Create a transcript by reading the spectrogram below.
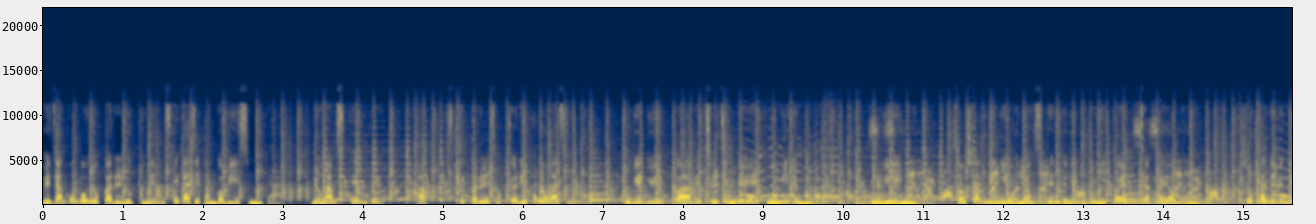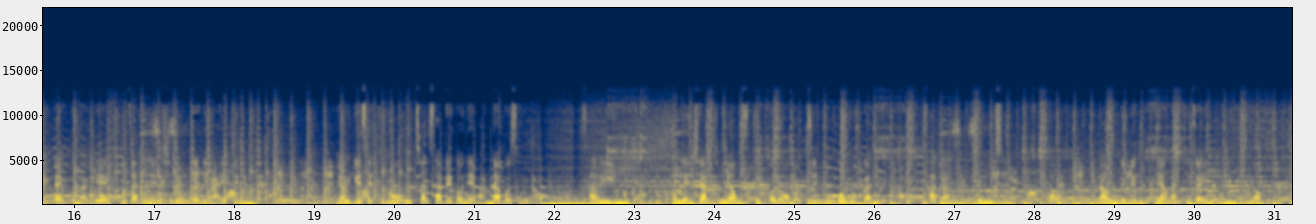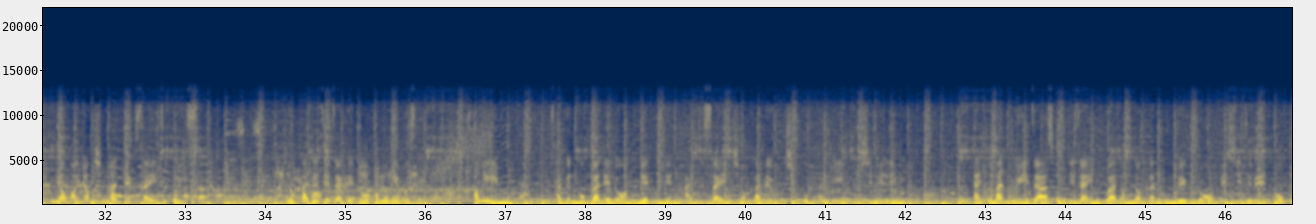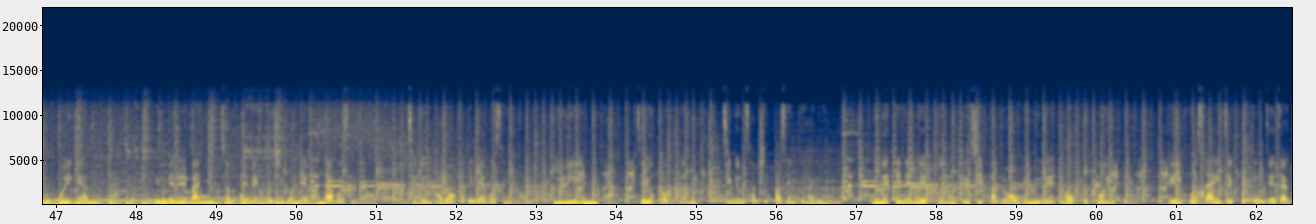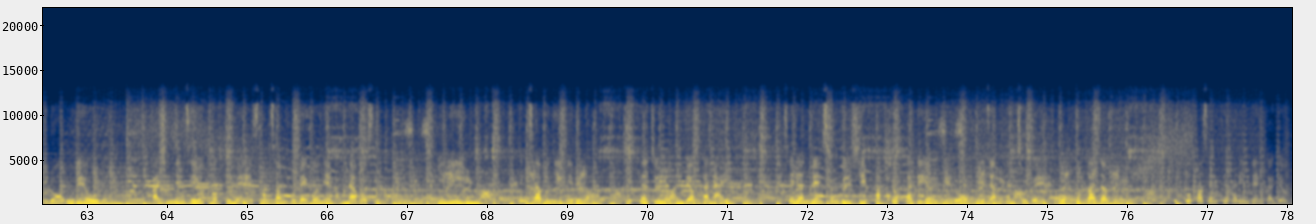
매장 홍보 효과를 높이는 세 가지 방법이 있습니다. 명함 스탠드, 탑, 스티커를 적절히 활용하세요. 고객 유입과 매출 증대에 도움이 됩니다. 5위입니다. 소션 미니 원형 스탠드는 모니터에 부착하여 명함, 쇼카드 등을 깔끔하게 꽂아두는 실용적인 아이템입니다. 10개 세트로 5,400원에 만나보세요. 4위입니다. 발렌샵 투명 스티커로 멋진 홍보 효과를 사각, 동우수, 선, 라운드 등 다양한 투명 원형 10만 백 사이즈도 있어요. 쇼카드 제작에도 활용해보세요. 3위입니다. 작은 공간에도 눈에 띄는 아트 사인 쇼카드 99 곱하기 60mm 깔끔한 V자 손 디자인과 넉넉한 공백으로 메시지를 더욱 돋보이게 합니다. 백매를 16,890원에 만나보세요. 지금 바로 확인해보세요. 2위입니다. 제육볶음 지금 30% 할인 눈에 띄는 예쁜 글씨 팝로 메뉴를 더욱 돋보이게 A4 사이즈 쿠킹 제작으로 오래오래 맛있는 제육볶음을 4,900원에 만나보세요. 1위입니다. 행사 분위기를 업 시켜줄 완벽한 아이템 세련된 손글씨 팝쇼카드 10개로 매장 판촉을 더욱 효과적으로 19% 할인된 가격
